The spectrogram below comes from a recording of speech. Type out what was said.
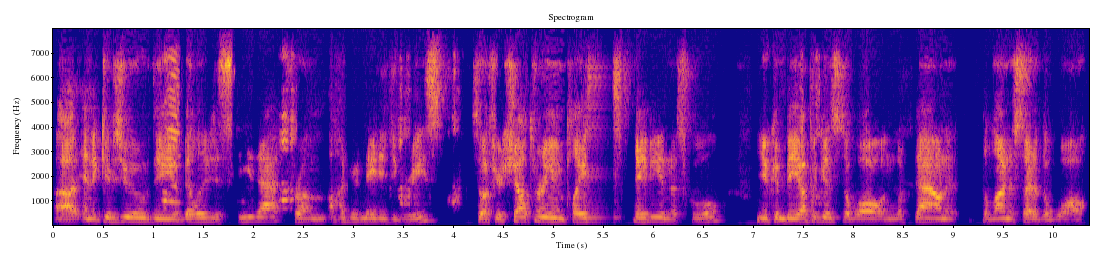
uh, and it gives you the ability to see that from 180 degrees. So if you're sheltering in place, maybe in a school, you can be up against the wall and look down at the line of sight of the wall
